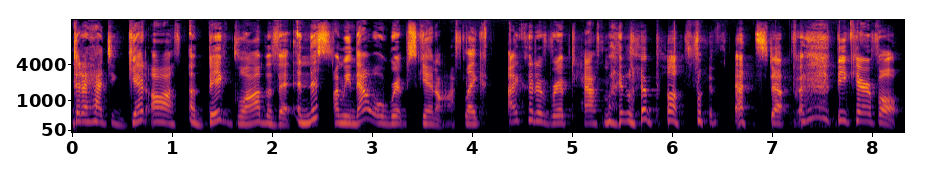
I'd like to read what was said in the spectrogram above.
that I had to get off a big glob of it. And this, I mean, that will rip skin off. Like I could have ripped half my lip off with that stuff. Be careful.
